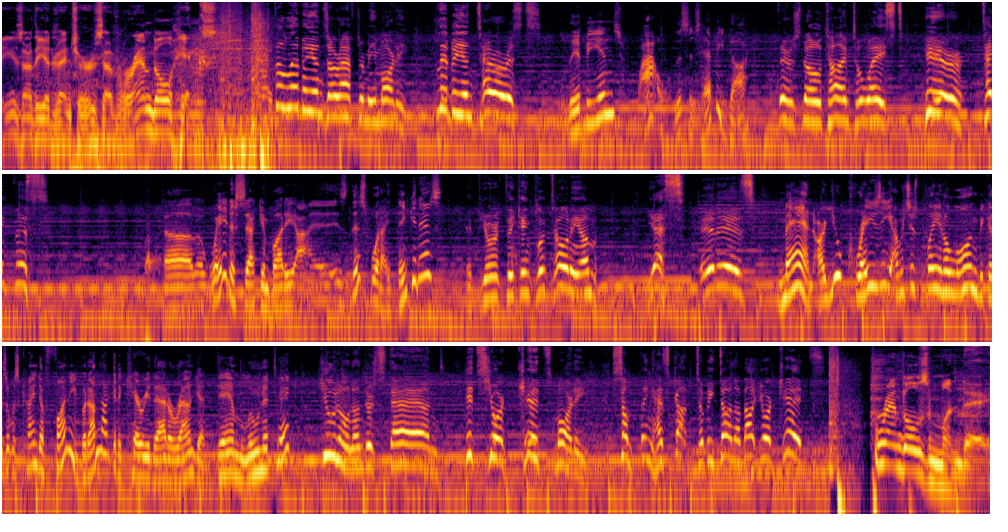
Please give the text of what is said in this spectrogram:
These are the adventures of Randal Hicks. The Libyans are after me, Marty. Libyan terrorists. Libyans? Wow, this is heavy, Doc. There's no time to waste. Here, take this. Uh, wait a second, buddy. Uh, is this what I think it is? If you're thinking plutonium, yes, it is. Man, are you crazy? I was just playing along because it was kind of funny, but I'm not gonna carry that around, you damn lunatic. You don't understand. It's your kids, Marty. Something has got to be done about your kids. Randal's Monday.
